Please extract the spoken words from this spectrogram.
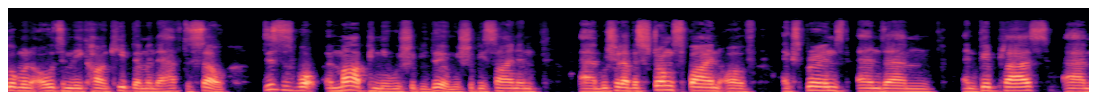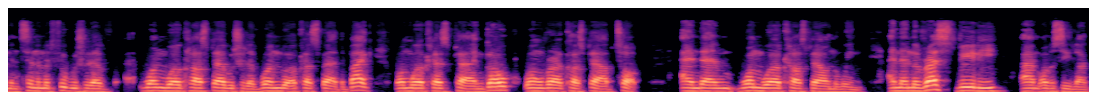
Dortmund ultimately can't keep them and they have to sell. This is what, in my opinion, we should be doing. We should be signing. Um, we should have a strong spine of experienced and um and good players. Um, in centre midfield, we should have one world class player. We should have one world class player at the back, one world class player in goal, one world class player up top, and then one world class player on the wing. And then the rest really, um, obviously like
